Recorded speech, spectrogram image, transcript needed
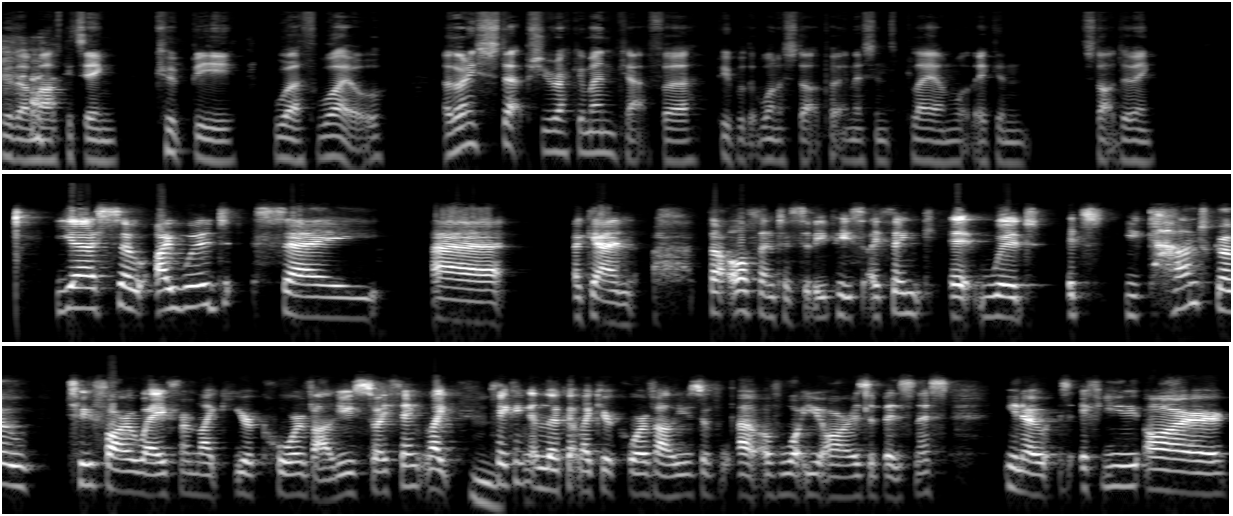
with our marketing could be worthwhile. Are there any steps you recommend, Kat, for people that want to start putting this into play on what they can start doing? Yeah, so I would say uh, again, that authenticity piece, I think it would, it's, you can't go too far away from like your core values. So I think like mm. taking a look at like your core values of, uh, of what you are as a business, you know, if you are,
